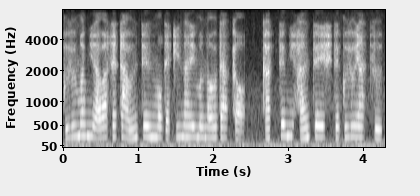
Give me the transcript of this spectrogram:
車に合わせた運転もできない無能だと、勝手に判定してくるやつ。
